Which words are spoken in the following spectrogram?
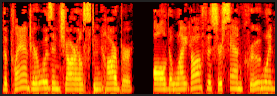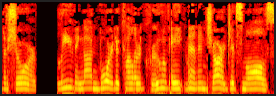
the planter was in Charleston harbor. All the white officers and crew went ashore, leaving on board a colored crew of eight men in charge of Smalls.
